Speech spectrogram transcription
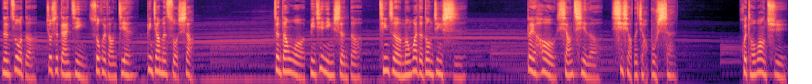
能做的就是赶紧缩回房间，并将门锁上。正当我屏气凝神的听着门外的动静时，背后响起了细小的脚步声。回头望去，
